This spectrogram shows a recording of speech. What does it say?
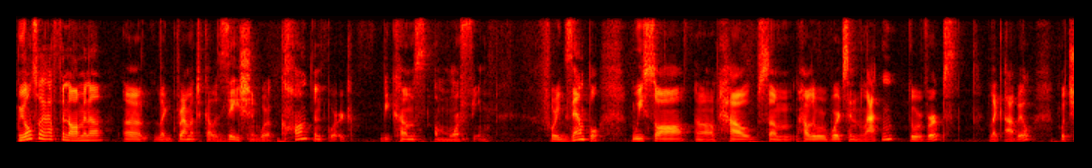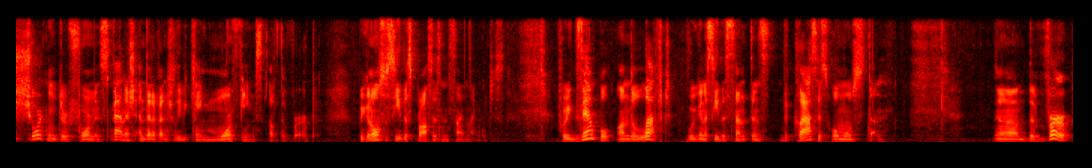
We also have phenomena uh, like grammaticalization, where a content word becomes a morpheme. For example, we saw uh, how some how there were words in Latin, there were verbs like habeo, which shortened their form in Spanish and then eventually became morphemes of the verb. We can also see this process in sign languages. For example, on the left, we're going to see the sentence, the class is almost done. Uh, the verb,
